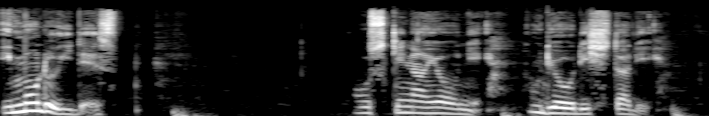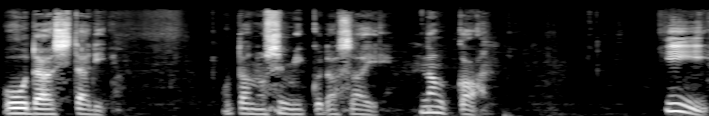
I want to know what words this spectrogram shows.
芋類です。お好きなようにお料理したり、オーダーしたり、お楽しみください。なんか、いい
